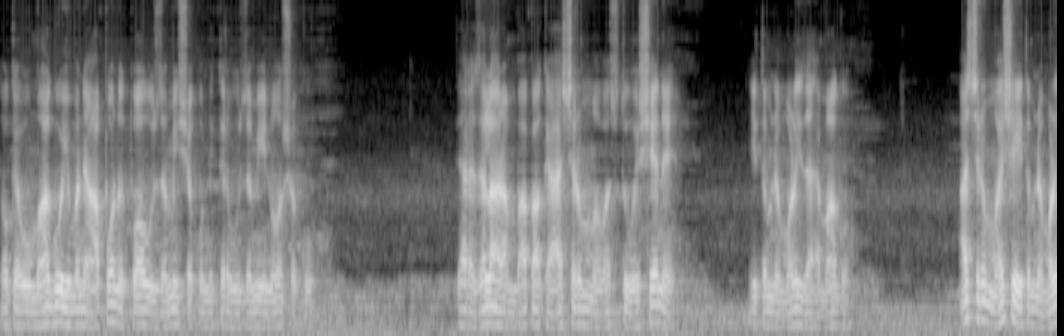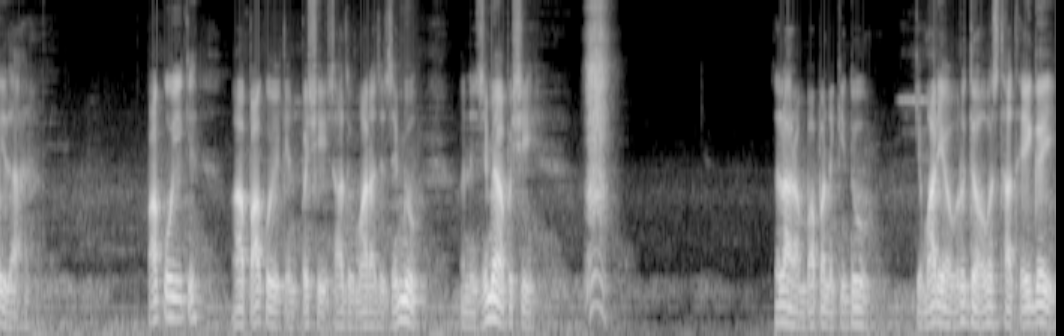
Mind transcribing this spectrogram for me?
તો કે હું માગું એ મને આપો ને તો હું જમી શકું નહીતર હું જમી ન શકું. ત્યારે જલારામ બાપા કે આશ્રમમાં વસ્તુ હશે ને એ તમને મળી જાય માગો. આશ્રમમાં હશે એ તમને મળી જાય પાકો એ કે? આ પાકો એ કે પછી સાધુ મહારાજે જમ્યું અને જમ્યા પછી જલારામ બાપાને કીધું કે મારી આ વૃદ્ધ અવસ્થા થઈ ગઈ.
